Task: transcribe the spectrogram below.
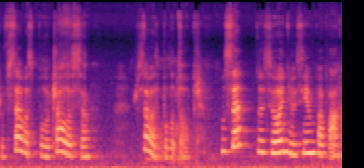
щоб все у вас получалося, щоб все у вас було добре. Усе на сьогодні. Усім па-па.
